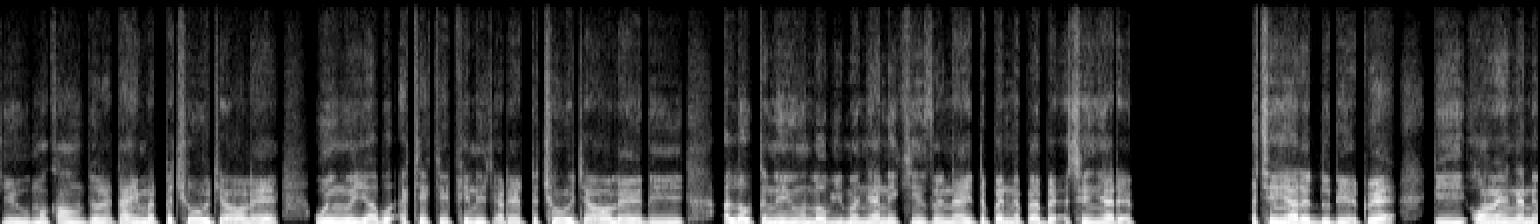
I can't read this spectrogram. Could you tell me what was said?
ကြည့်ဘူးမကောင်းပြောတယ်ဒါပေမဲ့တချို့ကြောက်လဲဝင်ငွေရဖို့အခက်အခဲဖြစ်နေကြတယ်တချို့ကြောက်လဲဒီအလုပ်တနေကုန်လုပ်ပြီးမှညနေခင်းဆိုရင်တစ်ပတ်နှစ်ပတ်ပဲအချိန်ရတဲ့ အချိန်ရတဲ့သူတွေအတွက်ဒီ online ကနေ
